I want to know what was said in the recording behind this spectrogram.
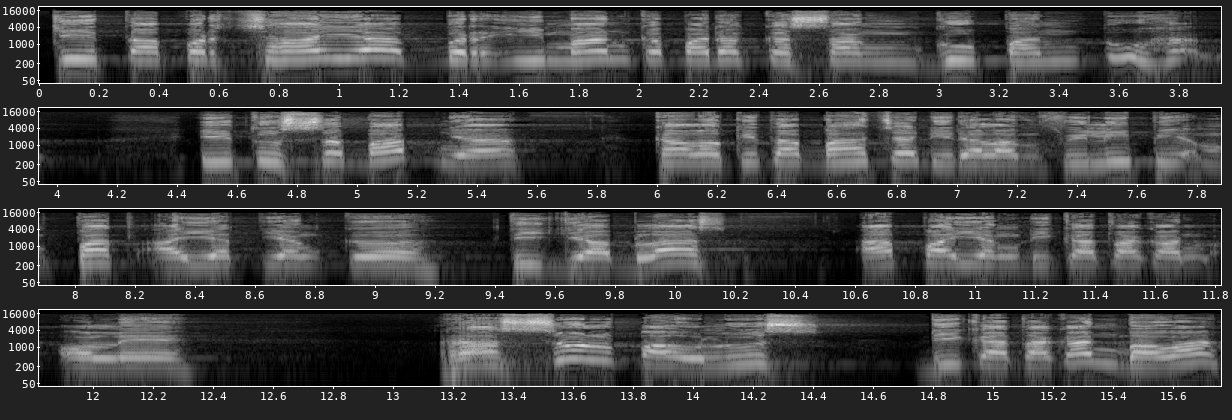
Kita percaya beriman kepada kesanggupan Tuhan. Itu sebabnya kalau kita baca di dalam Filipi 4 ayat yang ke-13, apa yang dikatakan oleh Rasul Paulus, dikatakan bahwa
